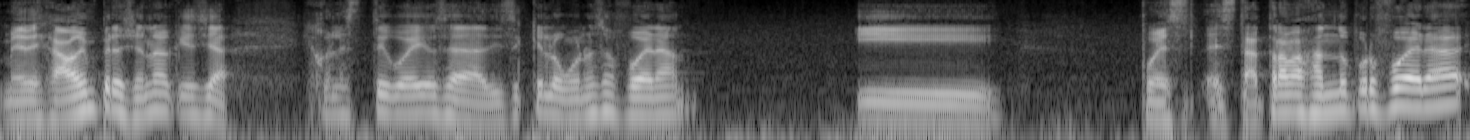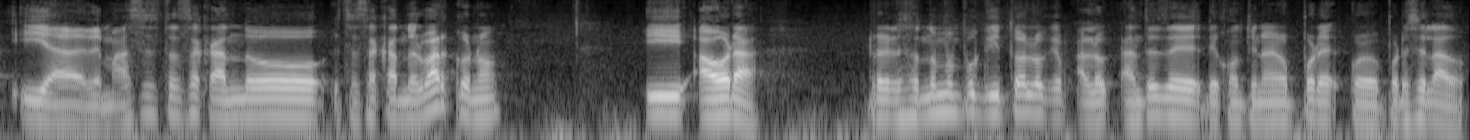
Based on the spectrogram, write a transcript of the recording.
me dejaba impresionado, que decía, híjole, este güey, o sea, dice que lo bueno es afuera, y pues está trabajando por fuera, y además está sacando, está sacando el barco, ¿no? Y ahora, regresándome un poquito a lo que, antes de, continuar por ese lado.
